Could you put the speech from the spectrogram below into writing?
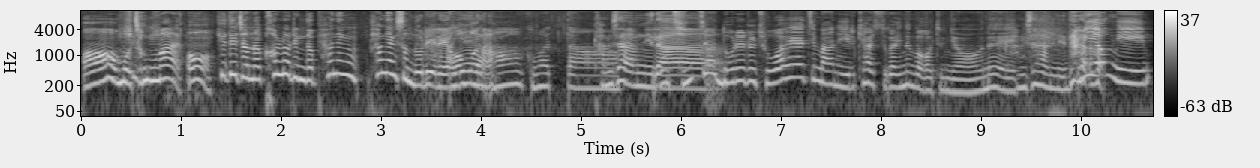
아, 뭐 정말, 어. 휴대전화 컬러링도 평행, 평행선 노래래요. 아, 예. 어머나. 아, 고맙다. 감사합니다. 진짜 노래를 좋아해야지만 이렇게 할 수가 있는 거거든요. 네. 감사합니다. 미영님,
